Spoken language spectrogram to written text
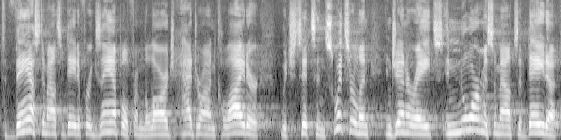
to vast amounts of data, for example, from the Large Hadron Collider, which sits in Switzerland and generates enormous amounts of data,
